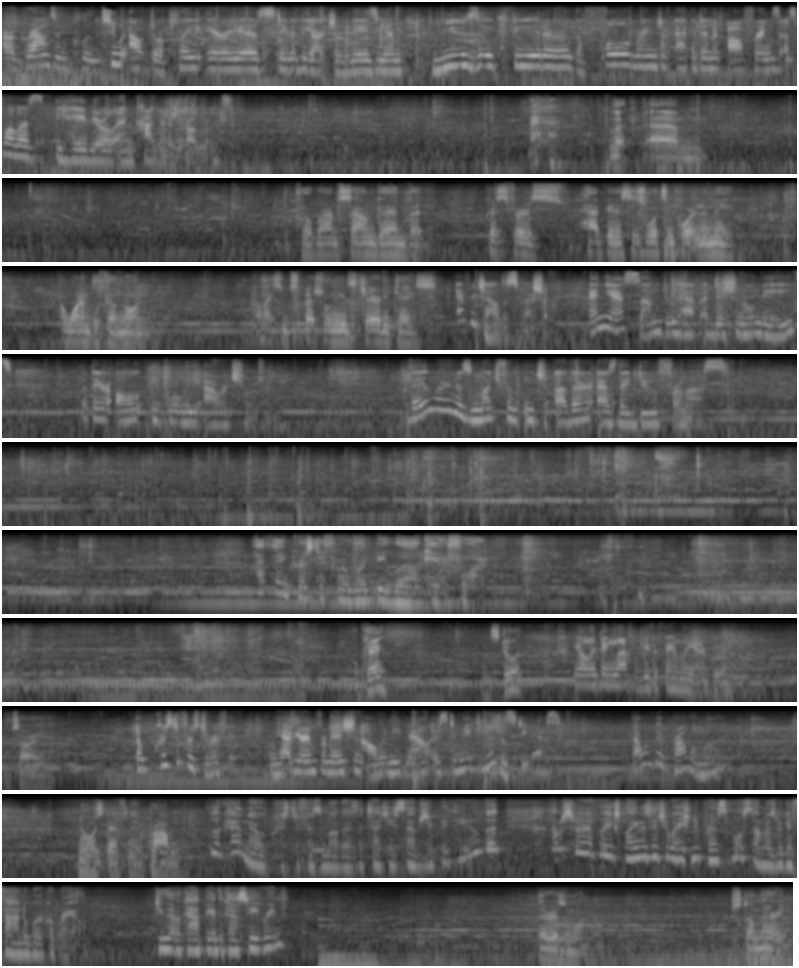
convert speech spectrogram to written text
Our grounds include two outdoor play areas, state-of-the-art gymnasium, music, theater, the full range of academic offerings, as well as behavioral and cognitive programs. Look, um, the programs sound good, but Christopher's happiness is what's important to me. I want him to feel normal. Not like some special needs charity case. Every child is special. And yes, some do have additional needs, but they are all equally our children. They learn as much from each other as they do from us. I think Christopher would be well cared for. Okay, let's do it. The only thing left will be the family interview. I'm sorry. Oh, Christopher's terrific. We have your information. All we need now is to meet Mrs. Diaz. That won't be a problem, will it? No, it's definitely a problem. Look, I know Christopher's mother is a touchy subject with you, but I'm sure if we explain the situation to Principal Summers, we can find a workaround. Do you have a copy of the custody agreement? There isn't one. We're still married.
